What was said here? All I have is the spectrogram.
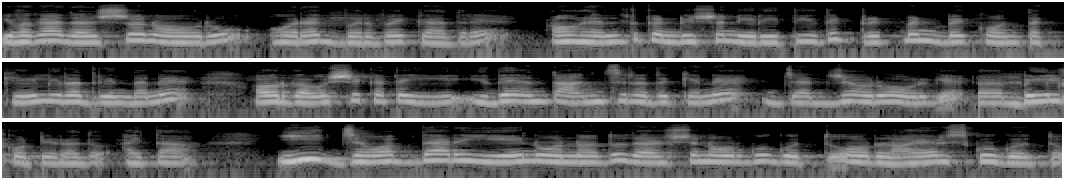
ಇವಾಗ ದರ್ಶನ್ ಅವರು ಹೊರಗೆ ಬರಬೇಕಾದ್ರೆ ಅವ್ರ ಹೆಲ್ತ್ ಕಂಡೀಷನ್ ಈ ರೀತಿ ಇದೆ ಟ್ರೀಟ್ಮೆಂಟ್ ಬೇಕು ಅಂತ ಕೇಳಿರೋದ್ರಿಂದನೇ ಅವ್ರಿಗೆ ಅವಶ್ಯಕತೆ ಇದೆ ಅಂತ ಅನಿಸಿರೋದಕ್ಕೇ ಜಡ್ಜ್ ಅವರು ಅವ್ರಿಗೆ ಬೇಲ್ ಕೊಟ್ಟಿರೋದು, ಆಯಿತಾ? ಈ ಜವಾಬ್ದಾರಿ ಏನು ಅನ್ನೋದು ದರ್ಶನ್ ಅವ್ರಿಗೂ ಗೊತ್ತು, ಅವ್ರ ಲಾಯರ್ಸ್ಗೂ ಗೊತ್ತು.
